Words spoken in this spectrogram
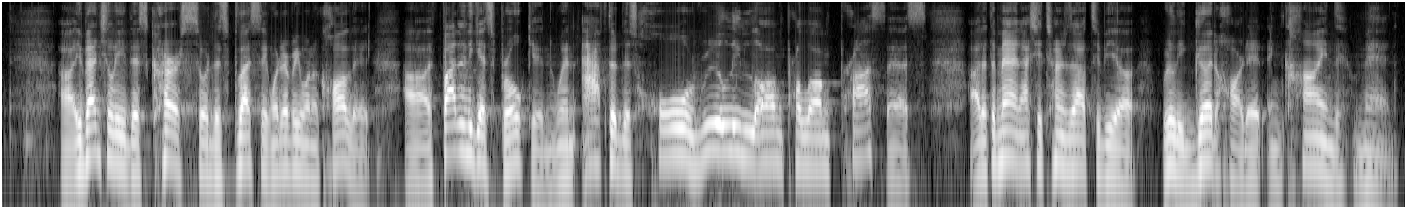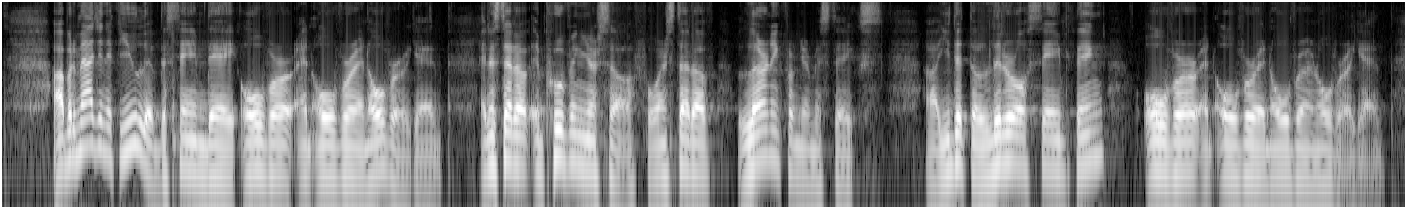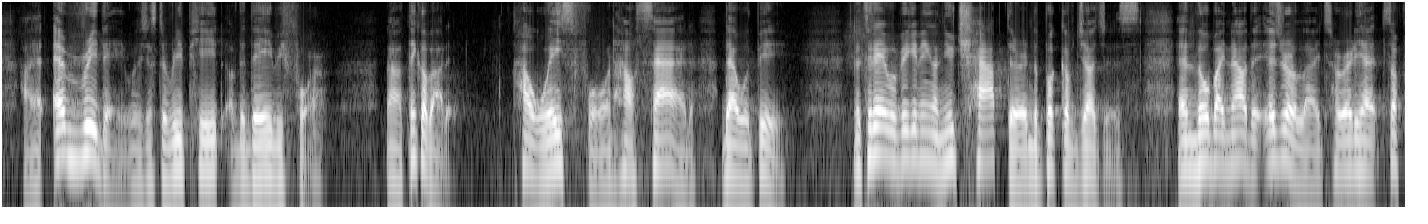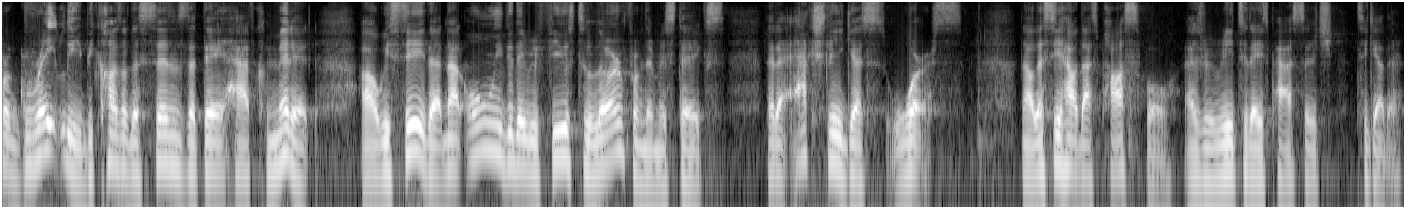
Uh, eventually, this curse or this blessing, whatever you want to call it, uh, finally gets broken when, after this whole really long, prolonged process, uh, that the man actually turns out to be a really good hearted and kind man. Uh, but imagine if you lived the same day over and over and over again, and instead of improving yourself or instead of learning from your mistakes, uh, you did the literal same thing over and over and over and over again. Uh, every day was just a repeat of the day before. Now, think about it how wasteful and how sad that would be. Now, today we're beginning a new chapter in the book of Judges. And though by now the Israelites already had suffered greatly because of the sins that they have committed, uh, we see that not only do they refuse to learn from their mistakes, that it actually gets worse. Now, let's see how that's possible as we read today's passage together.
